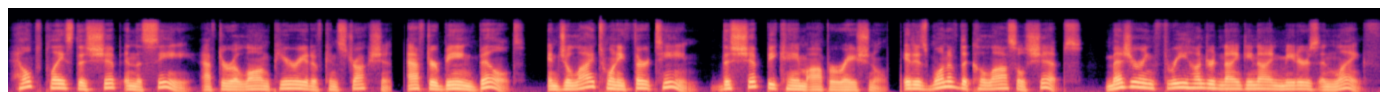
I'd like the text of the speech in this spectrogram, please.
helped place this ship in the sea after a long period of construction. After being built, in July 2013, the ship became operational. It is one of the colossal ships, measuring 399 meters in length,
